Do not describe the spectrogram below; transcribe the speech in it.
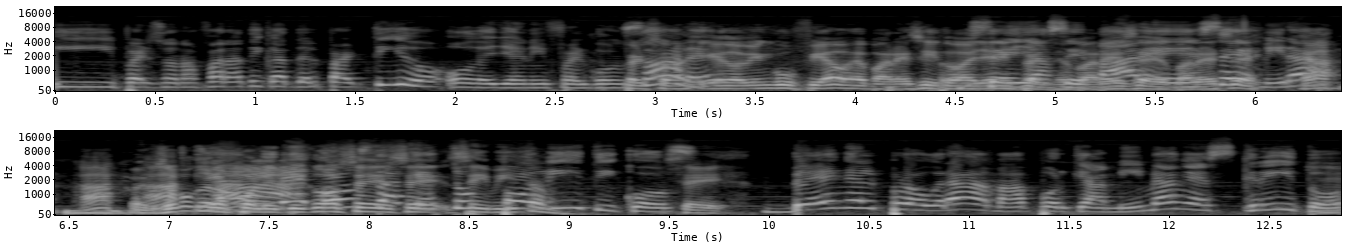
y personas fanáticas del partido o de Jennifer Persona que González. quedó bien gufiado, se parece y toda Jennifer, ella se, se parece, se parece, parece. mira. Pero eso porque Y los políticos se, que se, estos se imitan. políticos Sí. ven el programa porque a mí me han escrito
